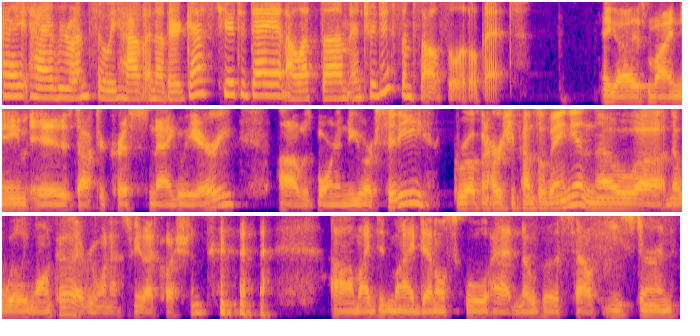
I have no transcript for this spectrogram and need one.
All right, hi everyone. So we have another guest here today, and I'll let them introduce themselves a little bit. Hey guys, my name is Dr. Chris Naglieri. I uh, was born in New York City, grew up in Hershey, Pennsylvania. No, uh, no Willy Wonka. Everyone asks me that question. Um, I did my dental school at Nova Southeastern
